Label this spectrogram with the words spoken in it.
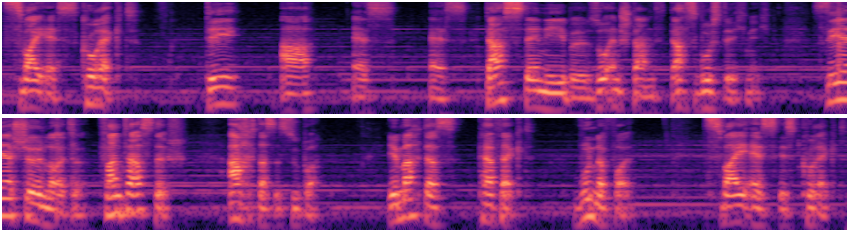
2S, korrekt. D-A-S-S. Dass der Nebel so entstand, das wusste ich nicht. Sehr schön, Leute. Fantastisch. Ach, das ist super. Ihr macht das perfekt. Wundervoll. 2S ist korrekt.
